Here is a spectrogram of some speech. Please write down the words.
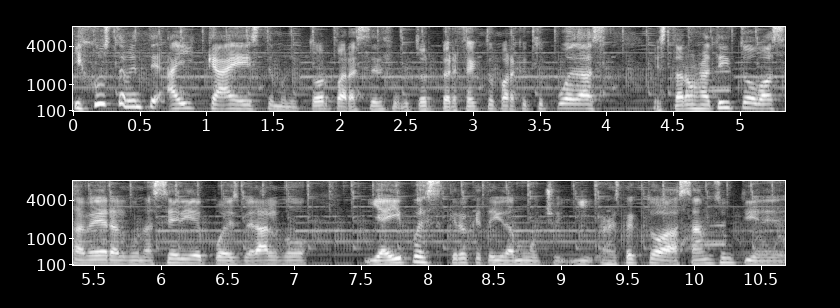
Y justamente ahí cae este monitor para ser el monitor perfecto para que tú puedas estar un ratito, vas a ver alguna serie, puedes ver algo y ahí pues creo que te ayuda mucho. Y respecto a Samsung tiene,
